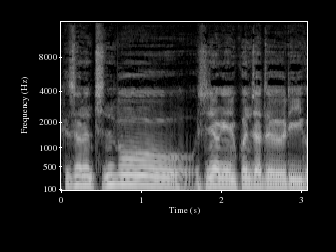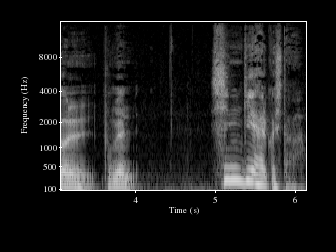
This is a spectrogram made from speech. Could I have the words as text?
그래서 저는 진보 진영의 유권자들이 이걸 보면 신기할 것이다.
